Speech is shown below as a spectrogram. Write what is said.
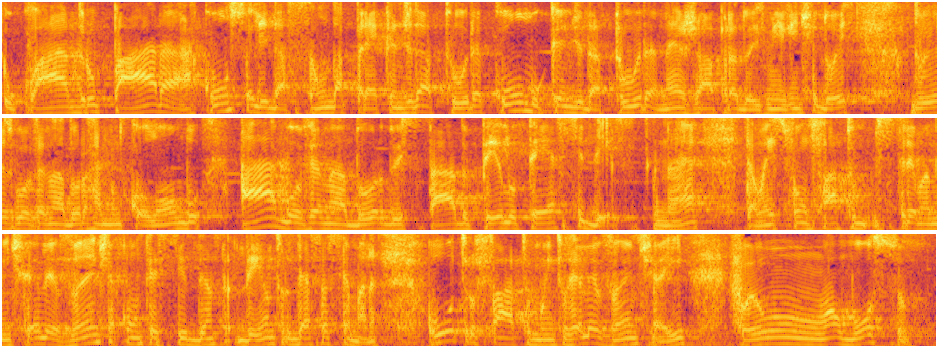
o quadro para a consolidação da pré-candidatura como candidatura, né, já para 2022, do ex-governador Raimundo Colombo a governador do estado pelo PSD, né? Então esse foi um fato extremamente relevante acontecido dentro, dentro dessa semana. Outro fato muito relevante aí foi um almoço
